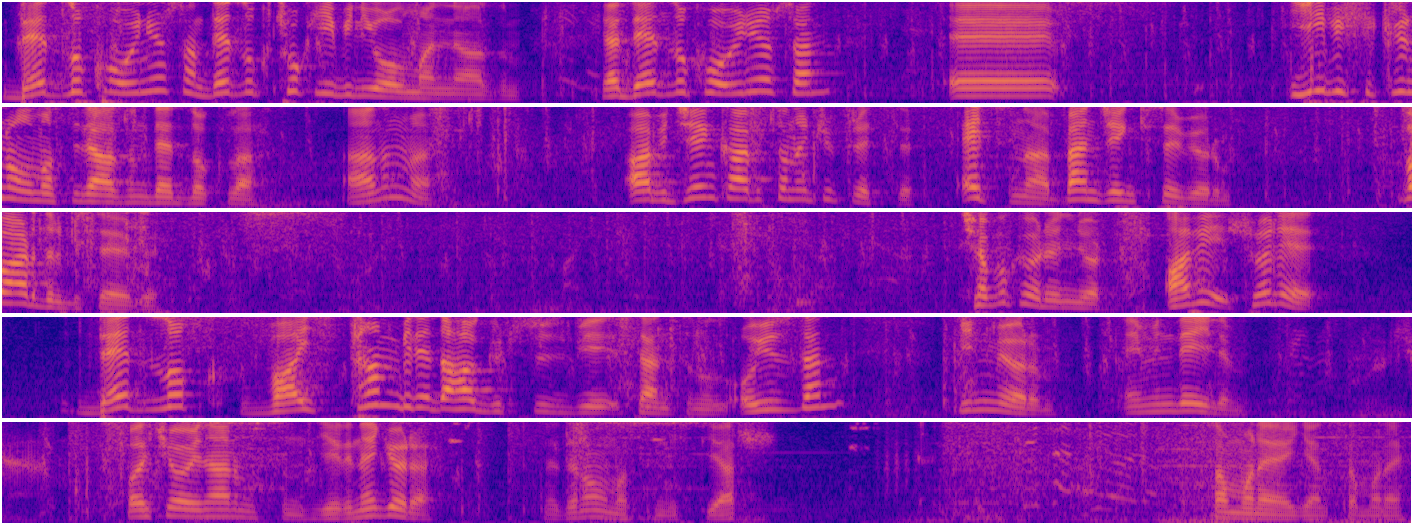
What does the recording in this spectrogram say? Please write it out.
Deadlock oynuyorsan Deadlock'u çok iyi biliyor olman lazım. Ya Deadlock oynuyorsan e, iyi bir fikrin olması lazım Deadlock'la. Anladın mı? Abi Cenk abi sana küfür etti. Etsin abi ben Cenk'i seviyorum. Vardır bir sebebi. Çabuk öğreniliyor. Abi şöyle Deadlock Vice'tan bile daha güçsüz bir Sentinel. O yüzden bilmiyorum. Emin değilim. Baki oynar mısın? Yerine göre. Neden olmasın ihtiyar? Samona'ya gel Samona'ya.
